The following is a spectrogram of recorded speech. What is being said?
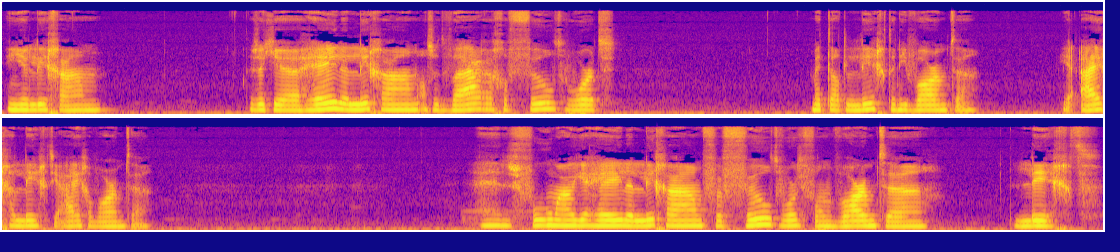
in je lichaam. Dus dat je hele lichaam als het ware gevuld wordt met dat licht en die warmte. Je eigen licht, je eigen warmte. Dus voel maar je hele lichaam vervuld wordt van warmte, licht.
